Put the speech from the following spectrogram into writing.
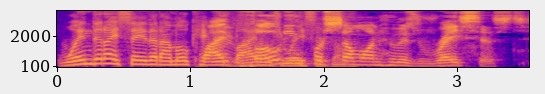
When did I say that I'm okay By with Biden's voting racism? for someone who is racist,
